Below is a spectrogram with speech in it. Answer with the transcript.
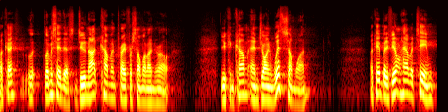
Okay? L- let me say this do not come and pray for someone on your own. You can come and join with someone. Okay, but if you don't have a team,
